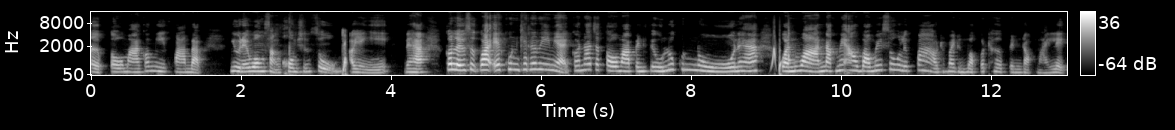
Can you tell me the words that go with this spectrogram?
เติบโตมาก็มีความแบบอยู่ในวงสังคมชั้นสูงเอาอย่างนี้นะคะก็เลยรู้สึกว่าเอ๊ะคุณแคทเธอรีนเนี่ยก็น่าจะโตมาเป็นฟิลลูกคุณหนูนะคะหวานหวานหนักไม่เอาเบาไม่สู้หรือเปล่าทำไมถึงบอกว่าเธอเป็นดอกไม้เหล็ก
